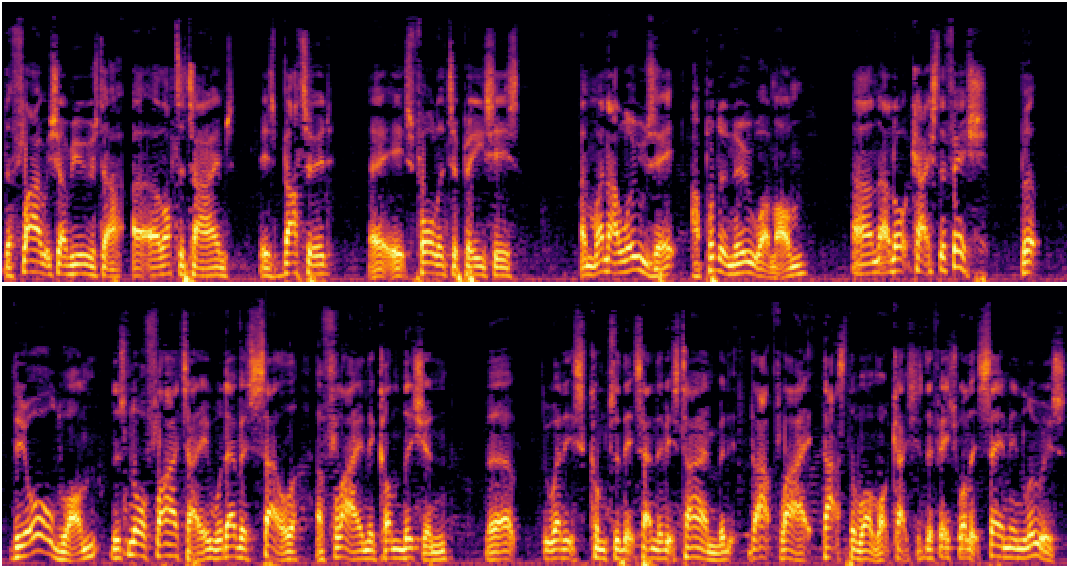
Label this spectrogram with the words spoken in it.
The fly which I've used a, a, a lot of times is battered, uh, it's fallen to pieces, and when I lose it, I put a new one on and I don't catch the fish. But the old one, there's no fly tie would ever sell a fly in the condition uh, when it's come to its end of its time. But that fly, that's the one what catches the fish. Well, it's same in Lewis.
